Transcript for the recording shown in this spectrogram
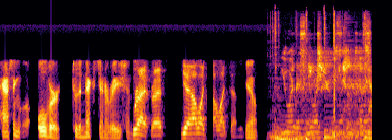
passing over to the next generation. Right, right. Yeah, I like I like that. Yeah. You are listening to Sound Closer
